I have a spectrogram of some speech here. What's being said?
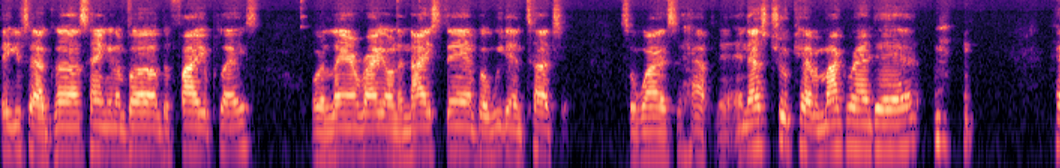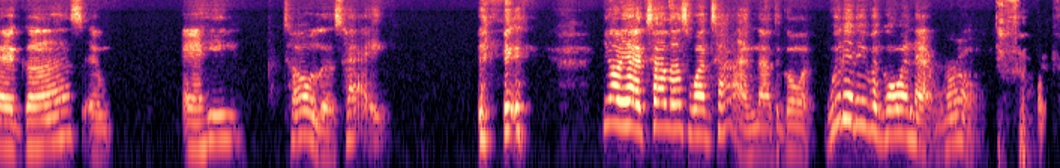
they used to have guns hanging above the fireplace or laying right on the nightstand, but we didn't touch it. So why is it happening? And that's true, Kevin. My granddad had guns, and and he told us, "Hey, You only had to tell us one time not to go in. We didn't even go in that room. we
